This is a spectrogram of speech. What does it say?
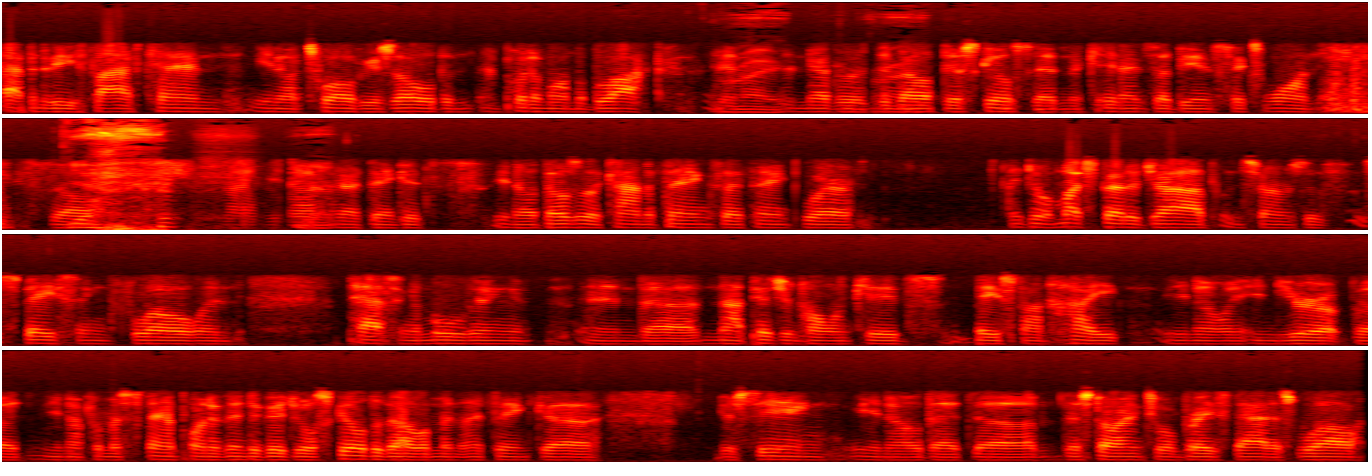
happen to be five, ten, you know, twelve years old, and, and put them on the block and, Right, and never right. develop their skill set, and the kid ends up being six one. So, Yeah. you know, I think it's you know those are the kind of things I think where they do a much better job in terms of spacing, flow, and passing and moving, and uh, not pigeonholing kids based on height. You know, in Europe, but you know, from a standpoint of individual skill development, I think. uh you're seeing, you know, that uh, they're starting to embrace that as well.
